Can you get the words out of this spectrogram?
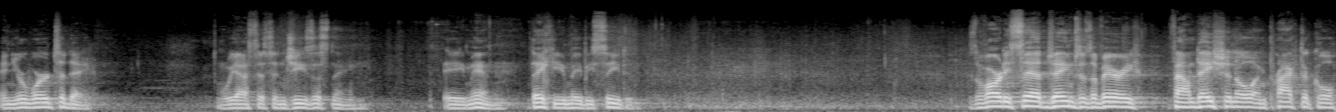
in your word today. We ask this in Jesus' name. Amen. Thank you. You may be seated. As I've already said, James is a very foundational and practical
